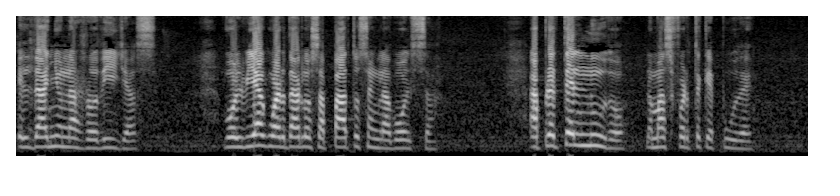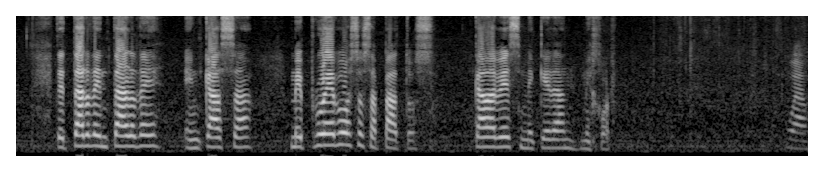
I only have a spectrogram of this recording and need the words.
el daño en las rodillas. Volví a guardar los zapatos en la bolsa. Apreté el nudo lo más fuerte que pude. De tarde en tarde, en casa, me pruebo esos zapatos. Cada vez me quedan mejor. Wow.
